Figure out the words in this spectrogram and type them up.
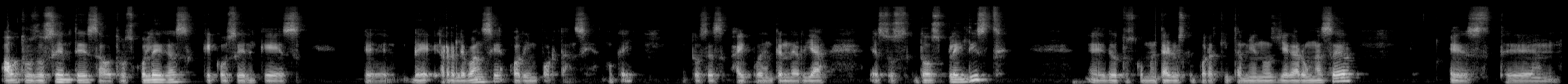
a otros docentes, a otros colegas que consideren que es eh, de relevancia o de importancia. ¿Ok? Entonces ahí pueden tener ya esos dos playlists de otros comentarios que por aquí también nos llegaron a hacer. Este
